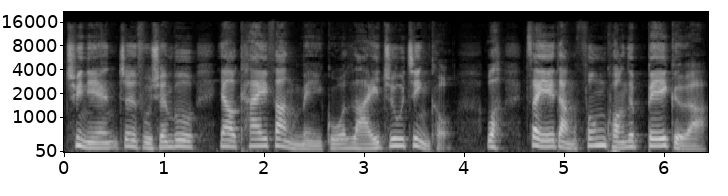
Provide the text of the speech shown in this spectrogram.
去年政府宣布要开放美国莱猪进口，哇，在野党疯狂的杯葛啊，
